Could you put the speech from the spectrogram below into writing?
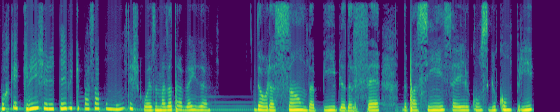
porque Cristo ele teve que passar por muitas coisas, mas através da, da oração, da Bíblia, da fé, da paciência, ele conseguiu cumprir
